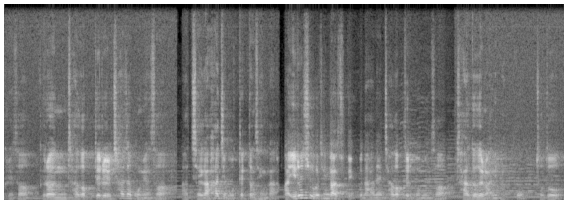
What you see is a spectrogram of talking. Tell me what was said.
그래서 그런 작업들을 찾아보면서 아, 제가 하지 못했던 생각, 아, 이런 식으로 생각할 수도 있구나 하는 작업들을 보면서 자극을 많이 받고 저도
